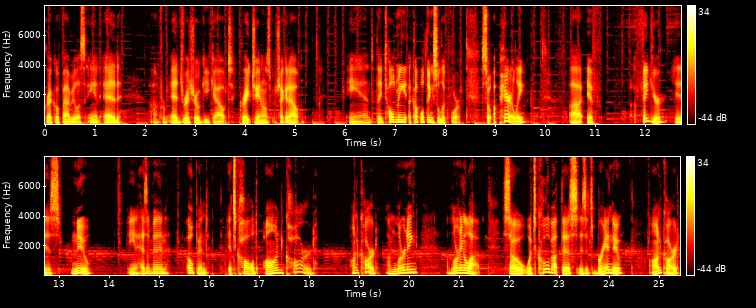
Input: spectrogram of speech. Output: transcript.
Greco Fabulous, and Ed uh, from Ed's Retro Geek Out. Great channels, go check it out. And they told me a couple things to look for. So apparently, uh, if a figure is new and hasn't been opened, it's called on card. On card. I'm learning. I'm learning a lot. So what's cool about this is it's brand new, on card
